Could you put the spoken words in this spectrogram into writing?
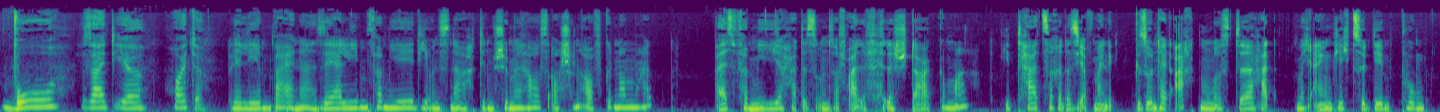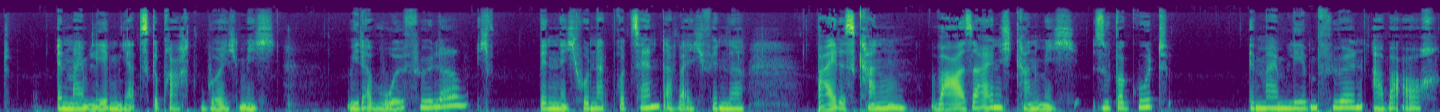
Wo seid ihr heute? Wir leben bei einer sehr lieben Familie, die uns nach dem Schimmelhaus auch schon aufgenommen hat. Als Familie hat es uns auf alle Fälle stark gemacht. Die Tatsache, dass ich auf meine Gesundheit achten musste, hat mich eigentlich zu dem Punkt in meinem Leben jetzt gebracht, wo ich mich wieder wohlfühle. Ich bin nicht 100 Prozent, aber ich finde, beides kann wahr sein. Ich kann mich super gut in meinem Leben fühlen, aber auch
